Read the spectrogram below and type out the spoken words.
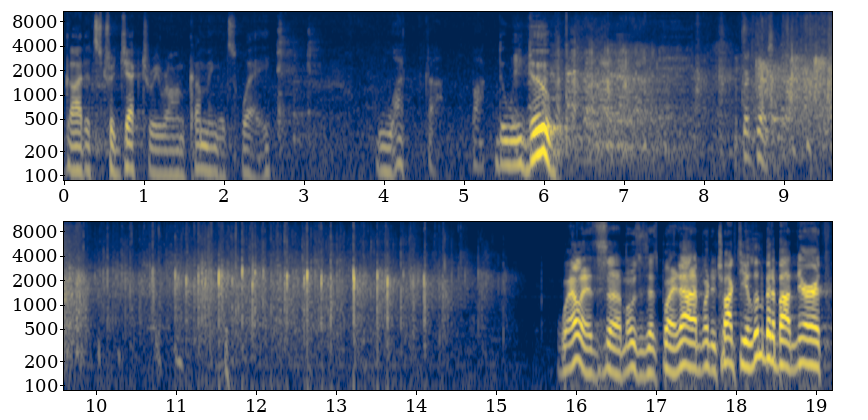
got its trajectory wrong coming its way, what fuck do we do? Good question. Well, as uh, Moses has pointed out, I'm going to talk to you a little bit about near Earth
